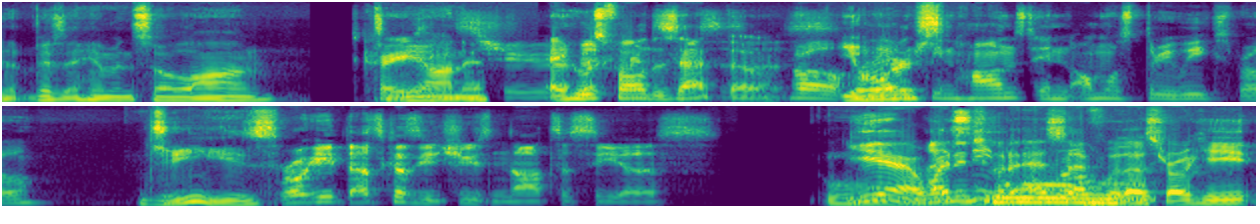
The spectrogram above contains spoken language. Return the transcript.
to visit him in so long. It's To be honest. Hey, whose fault is that, though? us. Bro, I haven't seen Hans in almost three weeks, bro. Jeez. Rohit, that's because you choose not to see us. Yeah, why didn't you go to SF with us, Rohit?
